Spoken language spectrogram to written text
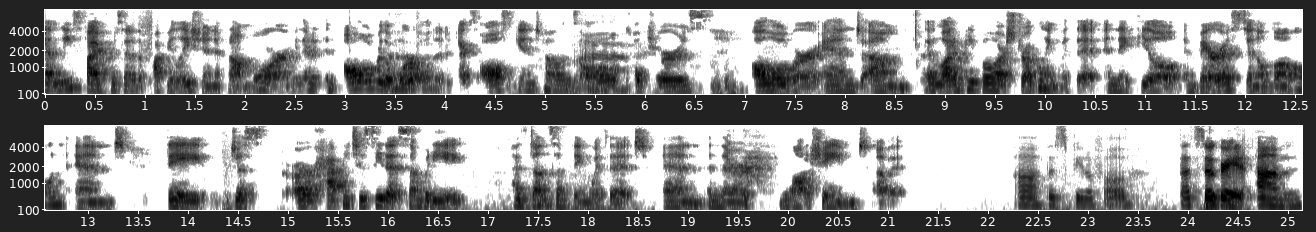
at least five percent of the population, if not more. I mean, they're all over the uh, world. It affects all skin tones, all cultures, all over, and um, a lot of people are struggling with it, and they feel embarrassed and alone, and they just are happy to see that somebody has done something with it and and they're not ashamed of it. Oh, that's beautiful. That's so great. Um,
